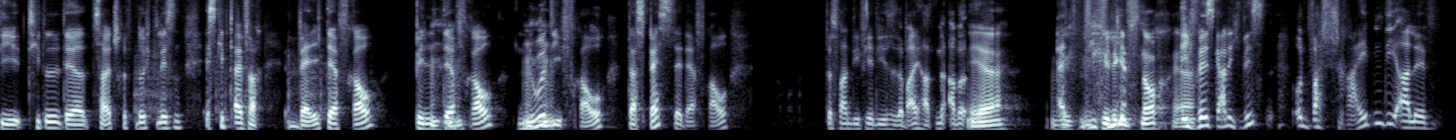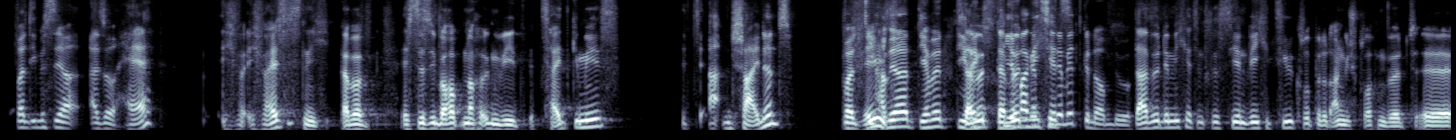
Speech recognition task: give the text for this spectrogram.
die Titel der Zeitschriften durchgelesen. Es gibt einfach Welt der Frau, Bild der Mhm. Frau, nur Mhm. die Frau, das Beste der Frau. Das waren die vier, die sie dabei hatten, aber Ja. Wie, Äh, wie wie viele gibt es noch? Ja. ich will es gar nicht wissen. Und was schreiben die alle? Weil die müssen ja, also, hä? Ich, ich weiß es nicht. Aber ist das überhaupt noch irgendwie zeitgemäß? Anscheinend. Weil die haben ja, die haben ja direkt da vier würd mich Magazine jetzt- mitgenommen, du. Da würde mich jetzt interessieren, welche Zielgruppe dort angesprochen wird. Äh,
